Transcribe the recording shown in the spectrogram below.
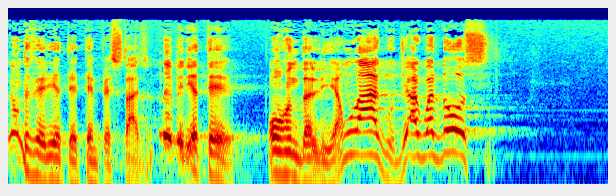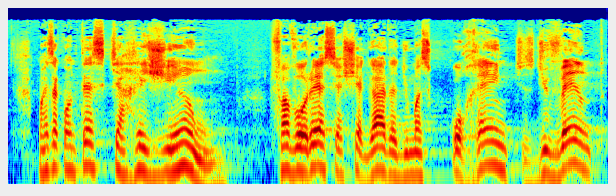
Não deveria ter tempestade, não deveria ter onda ali, é um lago de água doce. Mas acontece que a região favorece a chegada de umas correntes de vento.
